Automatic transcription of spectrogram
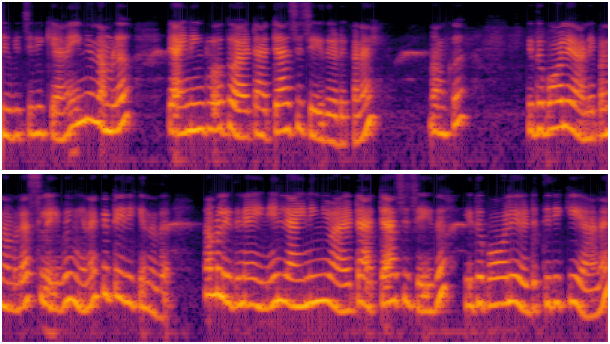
ലഭിച്ചിരിക്കുകയാണ്. ഇനി നമ്മൾ ലൈനിങ് ക്ലോത്തുമായിട്ട് അറ്റാച്ച് ചെയ്തെടുക്കണേ. നമുക്ക് ഇതുപോലെയാണ് ഇപ്പം നമ്മുടെ സ്ലീവ് ഇങ്ങനെ കിട്ടിയിരിക്കുന്നത്. നമ്മൾ ഇതിനെ ഇനി ലൈനിങ്ങുമായിട്ട് അറ്റാച്ച് ചെയ്ത് ഇതുപോലെ എടുത്തിരിക്കുകയാണ്.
